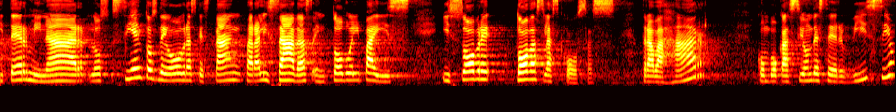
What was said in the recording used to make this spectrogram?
y terminar los cientos de obras que están paralizadas en todo el país y sobre todas las cosas, trabajar con vocación de servicio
